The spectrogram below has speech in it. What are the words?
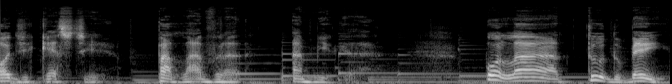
podcast Palavra Amiga. Olá, tudo bem?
